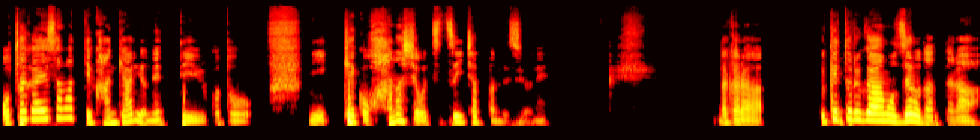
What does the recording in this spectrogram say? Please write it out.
お互い様っていう関係あるよねっていうことに結構話落ち着いちゃったんですよね。だから、受け取る側もゼロだったら、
